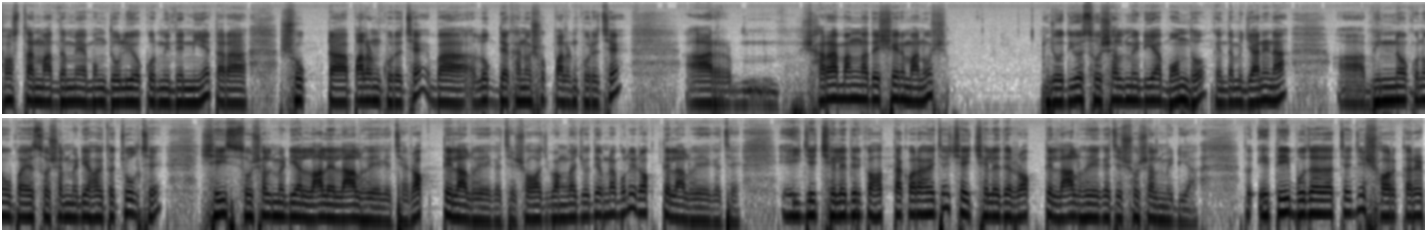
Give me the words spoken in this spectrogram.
সংস্থার মাধ্যমে এবং দলীয় কর্মীদের নিয়ে তারা শোকটা পালন করেছে বা লোক দেখানো শোক পালন করেছে। আর সারা বাংলাদেশের মানুষ, যদিও সোশ্যাল মিডিয়া বন্ধ, কিন্তু আমি জানি না ভিন্ন কোনো উপায়ে সোশ্যাল মিডিয়া হয়তো চলছে, সেই সোশ্যাল মিডিয়া লালে লাল হয়ে গেছে, রক্তে লাল হয়ে গেছে। সহজ বাংলায় যদি আমরা বলি, রক্তে লাল হয়ে গেছে। এই যে ছেলেদেরকে হত্যা করা হয়েছে, সেই ছেলেদের রক্তে লাল হয়ে গেছে সোশ্যাল মিডিয়া তো এতেই বোঝা যাচ্ছে যে সরকারের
